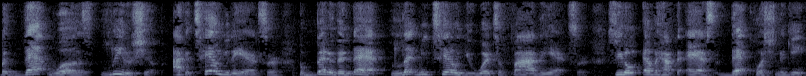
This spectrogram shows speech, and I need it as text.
but that was leadership. I could tell you the answer, but better than that, let me tell you where to find the answer so you don't ever have to ask that question again.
